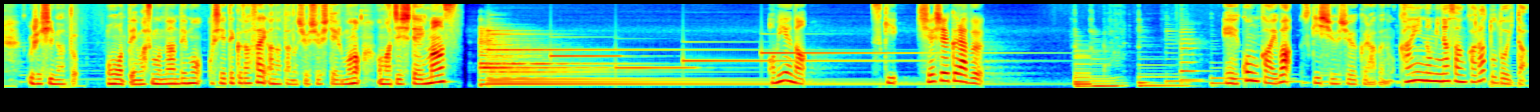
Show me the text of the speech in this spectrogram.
嬉しいなと思っています。もう何でも教えてください。あなたの収集しているものお待ちしています。おみゆの好き収集クラブ。えー、今回は好き収集クラブの会員の皆さんから届いた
